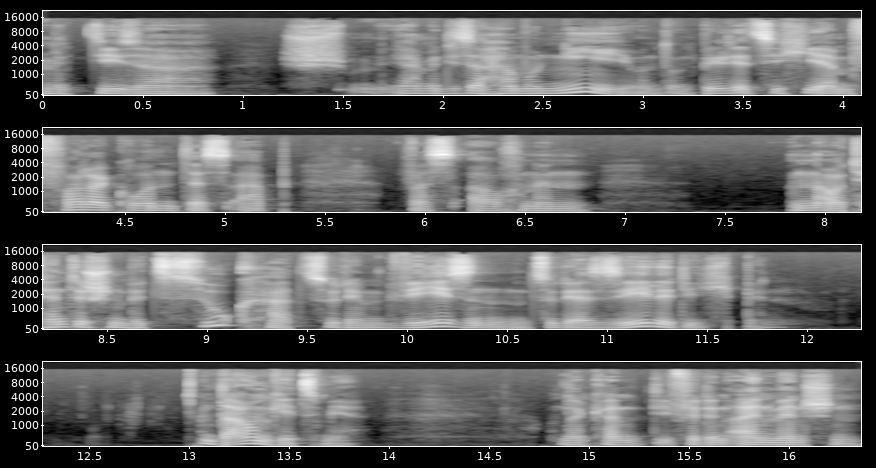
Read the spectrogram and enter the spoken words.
mit dieser, ja, mit dieser Harmonie und, und bildet sich hier im Vordergrund das ab, was auch einen, einen authentischen Bezug hat zu dem Wesen, zu der Seele, die ich bin. Und darum geht es mir. Und dann kann die für den einen Menschen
